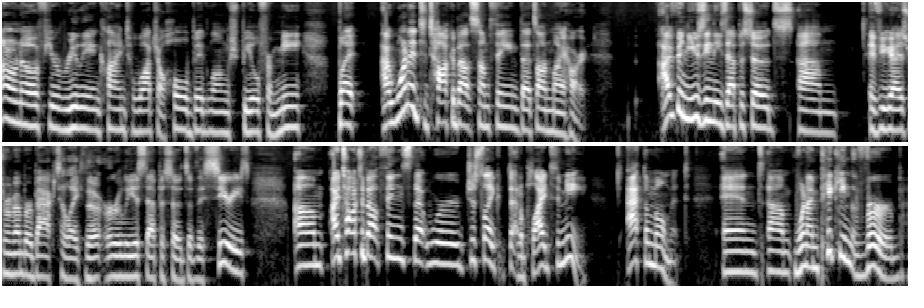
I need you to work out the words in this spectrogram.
I don't know if you're really inclined to watch a whole big long spiel from me, but I wanted to talk about something that's on my heart. I've been using these episodes, um, if you guys remember back to like the earliest episodes of this series, um, I talked about things that were just like that applied to me at the moment. And um, when I'm picking the verb,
